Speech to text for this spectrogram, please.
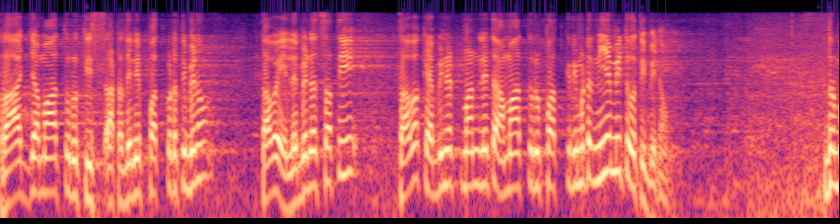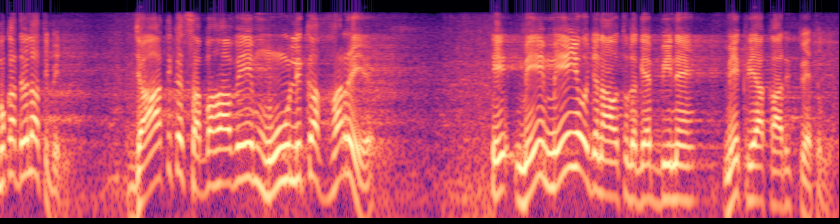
රාජ්‍ය අමාත්‍යවරු 38 දෙනෙක් පත් කොට තිබෙනවා. තව එළබෙන සතියේ තව කැබිනට් මණ්ඩලයට අමාත්‍යවරු පත් කිරීමට නියමිතව තිබෙනවා. එතකොට මොකද වෙලා තිබෙන්නේ? ජාතික සභාවේ මූලික හරය ඒ මේ මේ යෝජනාව තුළ ගැබ්බී නෑ මේ ක්‍රියාකාරීත්වය ඇතුළේ.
